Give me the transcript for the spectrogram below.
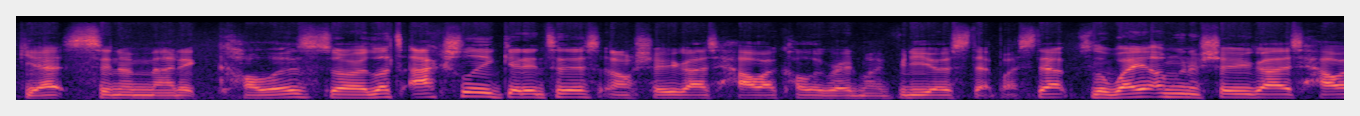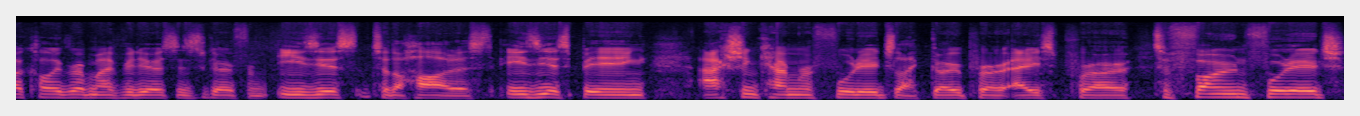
get cinematic colors. So let's actually get into this and I'll show you guys how I color grade my videos step by step. So the way I'm gonna show you guys how I color grade my videos is to go from easiest to the hardest hardest. Easiest being action camera footage like GoPro Ace Pro, to phone footage,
